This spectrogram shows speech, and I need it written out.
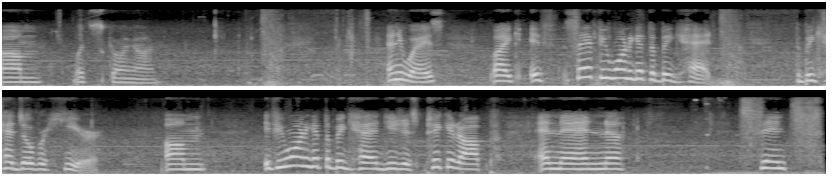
um, what's going on? Anyways, like, if, say if you want to get the big head, the big head's over here. Um, if you want to get the big head, you just pick it up, and then, since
